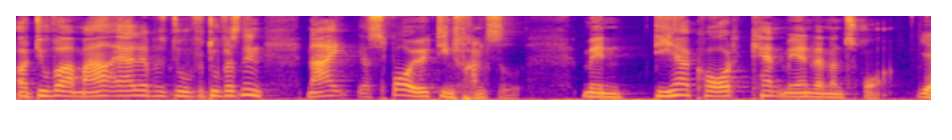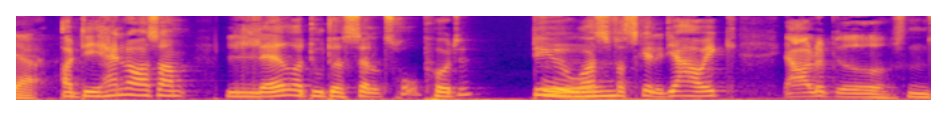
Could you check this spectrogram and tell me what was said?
Og du var meget ærlig, du, du var sådan en, nej, jeg spår jo ikke din fremtid. Men de her kort kan mere, end hvad man tror. Ja. Og det handler også om, lader du dig selv tro på det? Det er jo Mhm. også forskelligt. Jeg har jo ikke, Jeg har aldrig blevet sådan,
